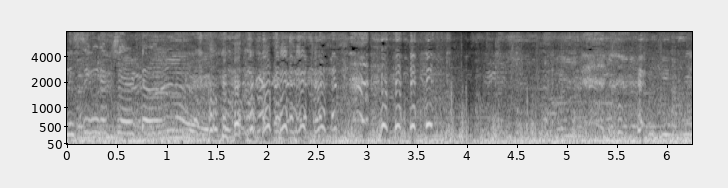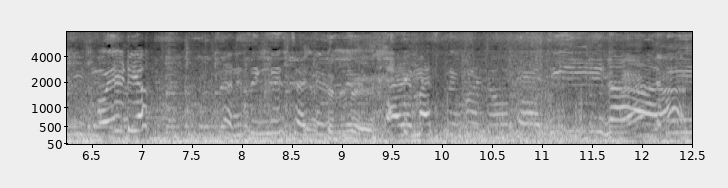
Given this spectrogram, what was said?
धन सिंह चटुल बोले डिया धन सिंह चटुल अरे मस्त बनो है? जी गाड़ी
